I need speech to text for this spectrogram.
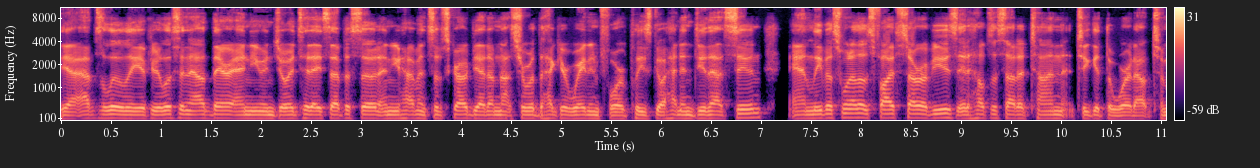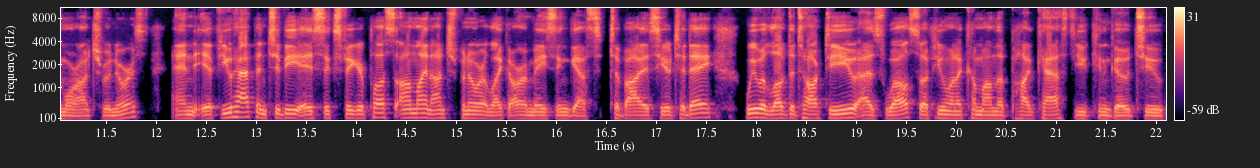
Yeah, absolutely. If you're listening out there and you enjoyed today's episode and you haven't subscribed yet, I'm not sure what the heck you're waiting for. Please go ahead and do that soon and leave us one of those five star reviews. It helps us out a ton to get the word out to more entrepreneurs. And if you happen to be a six figure plus online entrepreneur like our amazing guest Tobias here today, we would love to talk to you as well. So if you want to come on the podcast, you can go to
